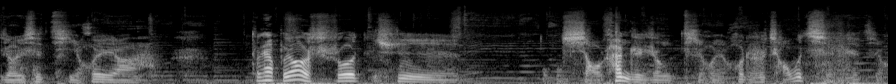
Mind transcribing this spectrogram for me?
有一些体会啊。大家不要说去小看这种体会，或者是瞧不起这些体会。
